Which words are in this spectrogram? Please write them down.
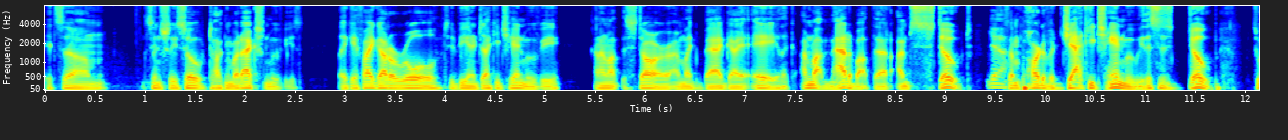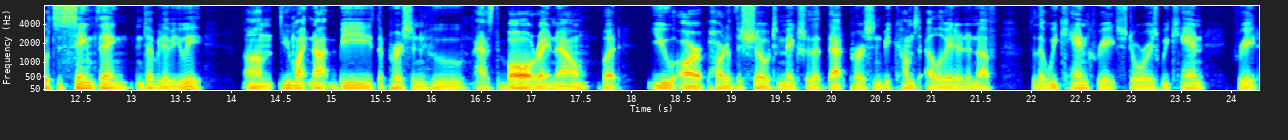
it's um essentially so talking about action movies. Like if I got a role to be in a Jackie Chan movie and I'm not the star, I'm like bad guy A. Like I'm not mad about that. I'm stoked. Yeah. 'cause I'm part of a Jackie Chan movie. This is dope. So it's the same thing in WWE. Um, you might not be the person who has the ball right now, but you are part of the show to make sure that that person becomes elevated enough so that we can create stories, we can create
